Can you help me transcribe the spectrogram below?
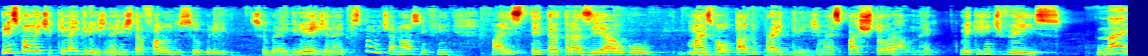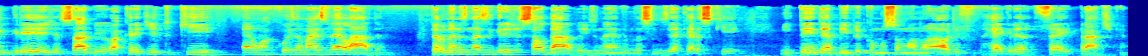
principalmente aqui na igreja, né? A gente está falando sobre, sobre a igreja, né? Principalmente a nossa, enfim, mas tenta trazer algo mais voltado para a igreja, mais pastoral, né? Como é que a gente vê isso? Na igreja, sabe, eu acredito que é uma coisa mais velada, pelo menos nas igrejas saudáveis, né? Vamos assim dizer, aquelas que entendem a Bíblia como seu manual de regra, fé e prática.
